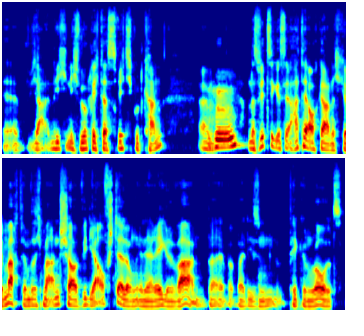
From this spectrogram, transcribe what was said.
äh, ja, nicht, nicht wirklich das richtig gut kann. Ähm, mhm. Und das Witzige ist, er hat er auch gar nicht gemacht, wenn man sich mal anschaut, wie die Aufstellungen in der Regel waren bei, bei diesen Pick and Rolls.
